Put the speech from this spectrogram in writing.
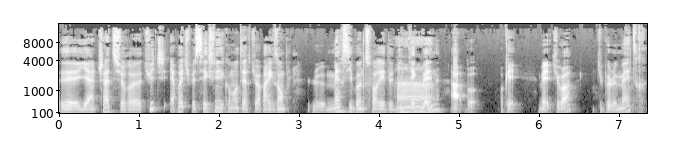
il y a un chat sur euh, Twitch et après tu peux sélectionner les commentaires. Tu vois par exemple le merci bonne soirée de Deep ah. Ben. Ah bon, ok. Mais tu vois, tu peux le mettre,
